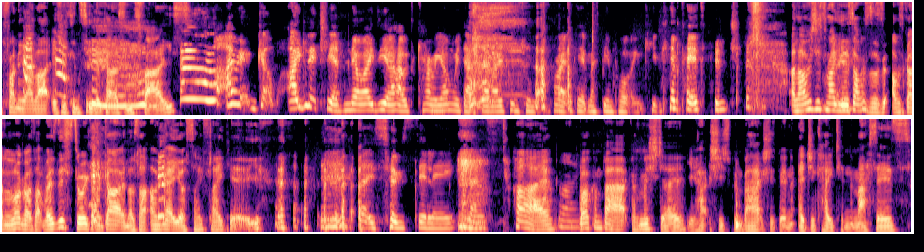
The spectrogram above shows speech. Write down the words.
funnier like if you can see the person's face. Oh, I, I literally had no idea how to carry on with that. Then I was thinking, right, okay, it must be important. Keep pay attention. And I was just making this up as I was going along. I was like, where's this story going to go? And I was like, oh yeah, you're so flaky. that is so silly. Hello. Hi, Hi. welcome back. I've missed you. you ha- she's been back. She's been educating the masses.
